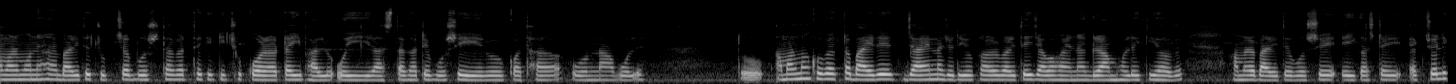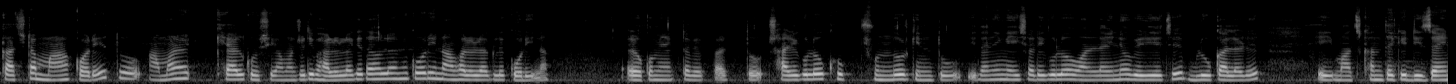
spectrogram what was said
আমার মনে হয় বাড়িতে চুপচাপ বসে থাকার থেকে কিছু করাটাই ভালো, ওই রাস্তাঘাটে বসে এর ওর কথা ওর না বলে। তো আমার মা খুব একটা বাইরে যায় না যদিও, কারোর বাড়িতেই যাওয়া হয় না, গ্রাম হলে কি হবে? আমরা বাড়িতে বসে এই কাজটাই অ্যাকচুয়ালি কাজটা মা করে, তো আমার খেয়াল খুশি। আমার যদি ভালো লাগে তাহলে আমি করি, না ভালো লাগলে করি না। এরকমই একটা ব্যাপার। তো শাড়িগুলোও খুব সুন্দর কিন্তু, ইদানিং এই শাড়িগুলো অনলাইনেও বেরিয়েছে ব্লু কালারের এই মাঝখান থেকে ডিজাইন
